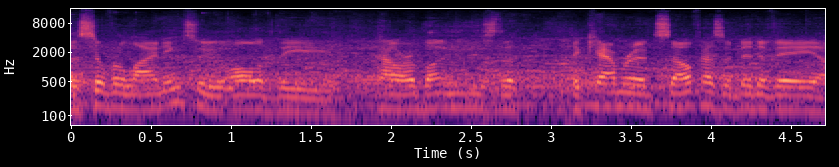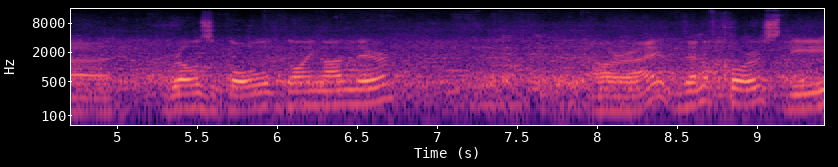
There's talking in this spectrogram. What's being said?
the silver lining to all of the power buttons. The, the camera itself has a bit of a uh, rose gold going on there. All right, then of course the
